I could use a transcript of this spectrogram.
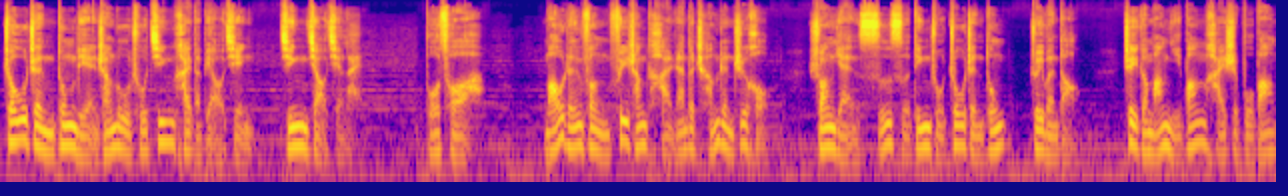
周振东脸上露出惊骇的表情，惊叫起来：“不错！”毛人凤非常坦然地承认之后，双眼死死盯住周振东，追问道。这个忙你帮还是不帮？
